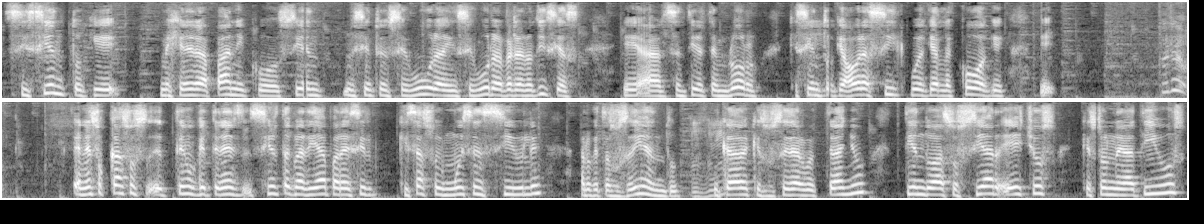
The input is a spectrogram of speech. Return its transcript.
si siento que me genera pánico, me siento insegura, insegura al ver las noticias, eh, al sentir el temblor, que siento que ahora sí puede quedar la escoba, que... Eh, en esos casos tengo que tener cierta claridad para decir, quizás soy muy sensible a lo que está sucediendo. Y cada vez que sucede algo extraño, tiendo a asociar hechos que son negativos,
